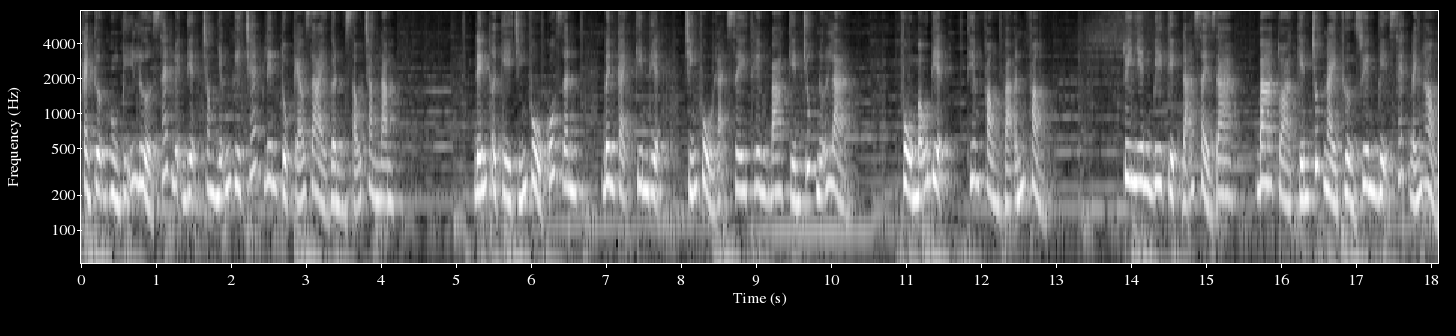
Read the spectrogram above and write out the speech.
Cảnh tượng hùng vĩ lửa xét luyện điện trong những ghi chép liên tục kéo dài gần 600 năm. Đến thời kỳ chính phủ quốc dân, bên cạnh kim điện, chính phủ lại xây thêm 3 kiến trúc nữa là phủ mẫu điện, thiêm phòng và ấn phòng. Tuy nhiên bi kịch đã xảy ra, ba tòa kiến trúc này thường xuyên bị xét đánh hỏng.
